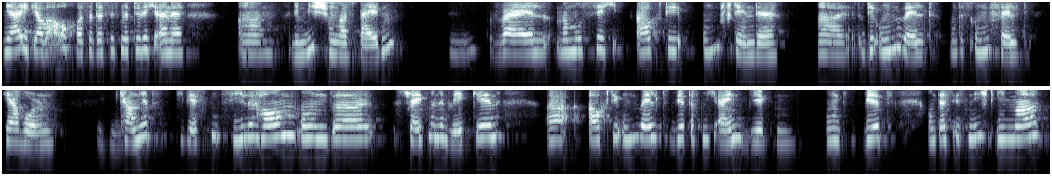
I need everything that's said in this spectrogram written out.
Ja, ich glaube auch. Also das ist natürlich eine, eine Mischung aus beiden, mhm. weil man muss sich auch die Umstände, äh, die Umwelt und das Umfeld herholen. Mhm. Ich kann jetzt die besten Ziele haben und äh, straight meinen Weg gehen. Äh, auch die Umwelt wird auf mich einwirken und wird, und das ist nicht immer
